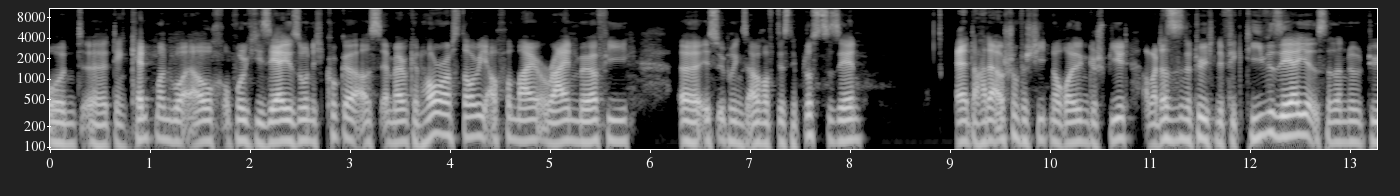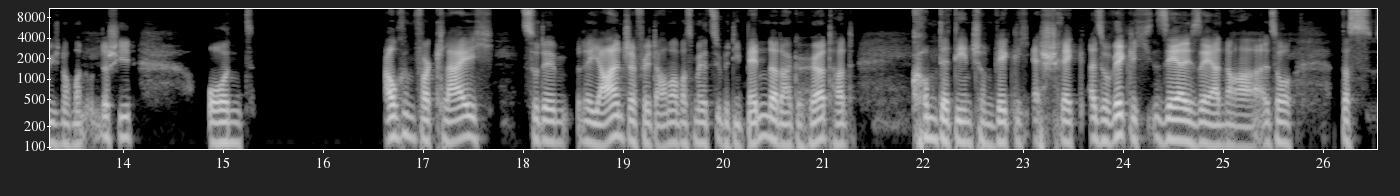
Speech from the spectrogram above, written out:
Und, äh, den kennt man wohl auch, obwohl ich die Serie so nicht gucke, aus American Horror Story, auch von My Ryan Murphy. Äh, ist übrigens auch auf Disney+ zu sehen. Äh, da hat er auch schon verschiedene Rollen gespielt, aber das ist natürlich 'ne fiktive Serie, ist ja dann natürlich noch mal 'n Unterschied. Und auch im Vergleich zu dem realen Jeffrey Dahmer, was man jetzt über die Bänder da gehört hat, kommt er denen schon wirklich erschreckt also, wirklich sehr, sehr nah. Also, das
